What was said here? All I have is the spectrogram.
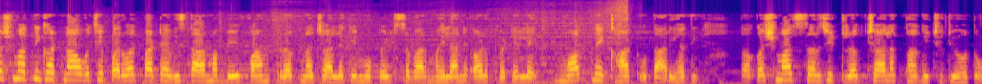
અકસ્માતની ઘટનાઓ વચ્ચે પર્વત પાટિયા વિસ્તારમાં બે ફાર્મ ટ્રકના ચાલકે મોપેડ સવાર મહિલાને અડફેટે લઈ મોતને ઘાટ ઉતારી હતી. તો અકસ્માત સર્જી ટ્રક ચાલક ભાગી છૂટ્યો હતો.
